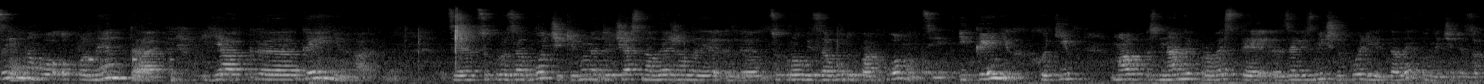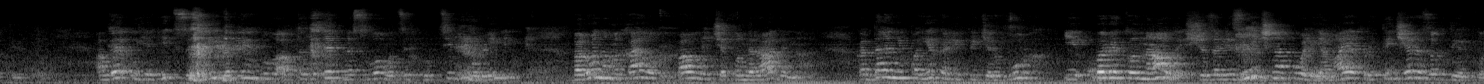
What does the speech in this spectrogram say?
сильного опонента, як е, Кейніга. Це цукрозаводчик, йому на той час належали е, цукровий завод у Пархомовці, і Кеніг хотів, мав намір провести залізничну колію далеко не через Охтирку. Але уявіть собі, яким було авторитетне слово цих купців Курилів, барона Михайла Павловича Конрадина, коли вони поїхали в Петербург і переконали, що залізнична колія має пройти через Охтирку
